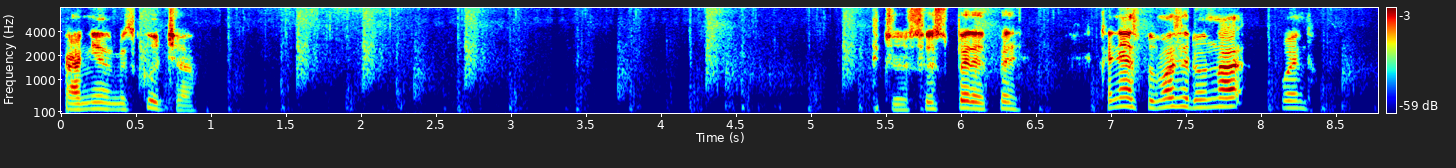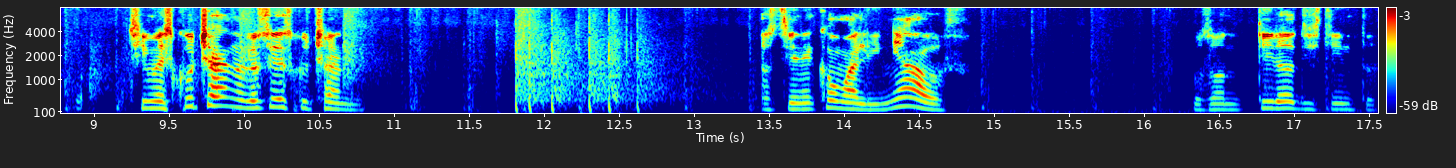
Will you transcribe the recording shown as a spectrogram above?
Cañas, ¿me escucha? Yo espere, espere. Cañas, podemos hacer una. Bueno, si me escucha, no lo estoy escuchando. Los tienen como alineados. O son tiros distintos.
